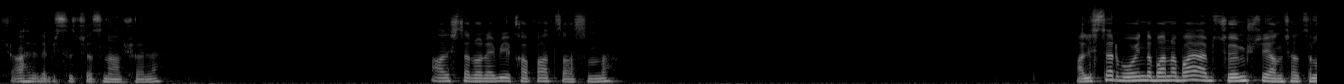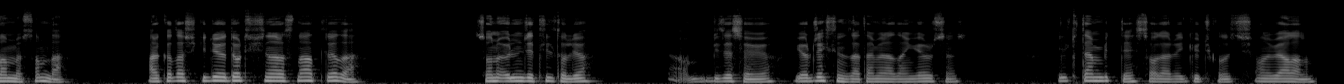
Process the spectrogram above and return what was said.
Şu ahirede bir sıçrasın abi şöyle. Alistar oraya bir kafa atsa aslında. Alistar bu oyunda bana bayağı bir sövmüştü yanlış hatırlamıyorsam da. Arkadaş gidiyor dört kişinin arasına atlıyor da. Sonra ölünce tilt oluyor. Bize sövüyor. Göreceksiniz zaten birazdan görürsünüz. İlk item bitti. Solari güç kılıç. Onu bir alalım.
